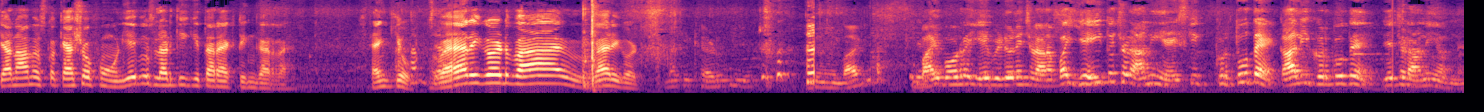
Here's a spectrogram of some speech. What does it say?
क्या नाम है उसका कैशो फ़ोन ये भी उस लड़की की तरह एक्टिंग कर रहा है। Thank you very good bye very good भाई बोल रहे ये वीडियो नहीं चढ़ाना। भाई यही तो चढ़ानी है। इसकी करतूतें काली करतूतें ये चढ़ानी है हमने।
